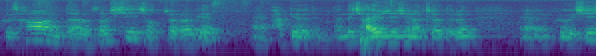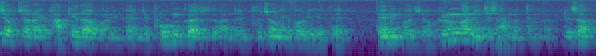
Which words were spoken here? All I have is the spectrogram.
그 상황에 따라서 시적절하게 에, 바뀌어야 됩니다. 근데 자유주의 신학자들은 에, 그 시적절하게 바뀌다 보니까 이제 복음까지도 완전 부정해 버리게 되, 는 거죠. 그런 건 이제 잘못된 거예요. 그래서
